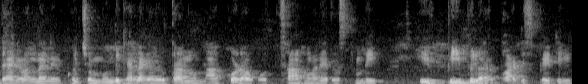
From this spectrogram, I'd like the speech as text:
దానివల్ల నేను కొంచెం ముందుకు వెళ్ళగలుగుతాను. నాకు కూడా ఒక ఉత్సాహం అనేది వస్తుంది. ఈ people are participating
